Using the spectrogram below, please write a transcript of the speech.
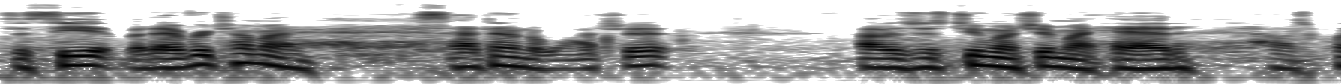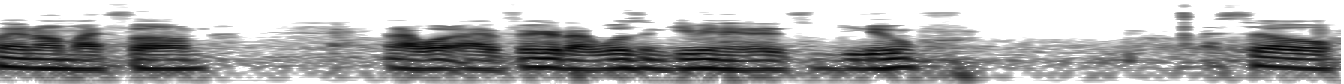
to see it. But every time I sat down to watch it, I was just too much in my head. I was playing on my phone, and I, I figured I wasn't giving it its due. So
